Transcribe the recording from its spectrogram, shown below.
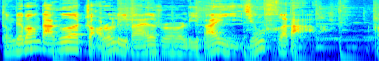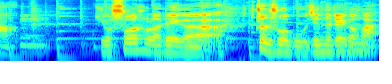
等这帮大哥找着李白的时候，李白已经喝大了啊，嗯就说出了这个 震说古今的这个话，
